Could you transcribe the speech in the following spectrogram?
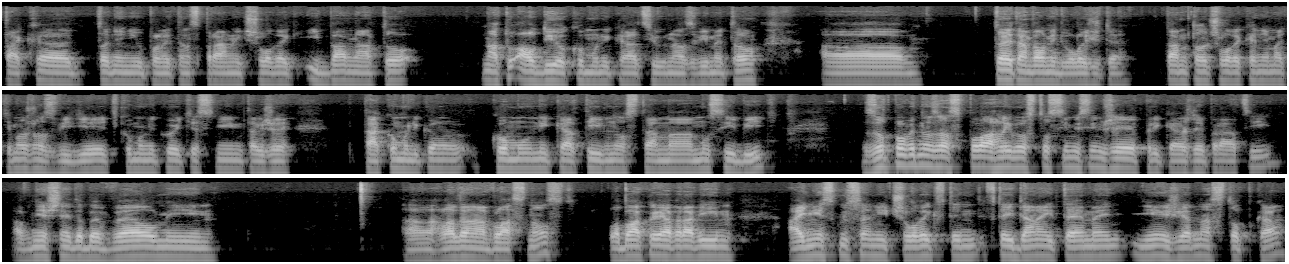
tak eh, to není úplne ten správny človek iba na, to, na tú audiokomunikáciu, nazvime to. A to je tam veľmi dôležité. Tam toho človeka nemáte možnosť vidieť, komunikujete s ním, takže tá komuniko- komunikatívnosť tam musí byť. Zodpovednosť a spolahlivosť, to si myslím, že je pri každej práci a v dnešnej dobe veľmi hľadaná vlastnosť, lebo ako ja vravím, aj neskúsený človek v, ten, v tej danej téme nie je žiadna stopka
